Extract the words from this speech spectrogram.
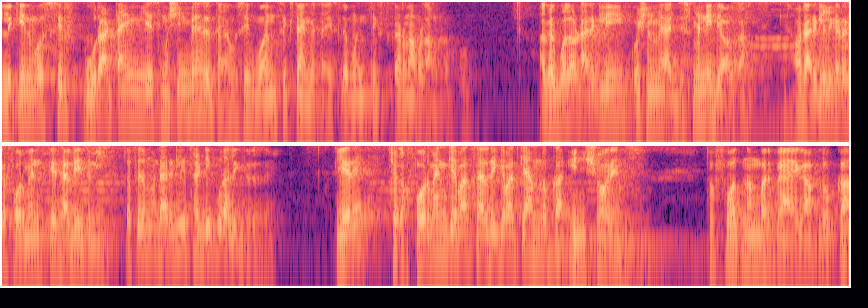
लेकिन वो सिर्फ़ पूरा टाइम ये इस मशीन पे नहीं देता है, वो सिर्फ़ वन सिक्स टाइम देता है, इसलिए वन सिक्स करना पड़ा हम लोग को। अगर बोला डायरेक्टली क्वेश्चन में एडजस्टमेंट नहीं दिया होता, और डायरेक्टली लिखा था कि फोरमैन की सैलरी इतनी तो फिर हम लोग डायरेक्टली थर्टी पूरा लिख देते थे। क्लियर है? चलो फोरमैन के बाद सैलरी के बाद क्या हम लोग का? इंश्योरेंस तो फोर्थ नंबर पे आएगा आप लोग का?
